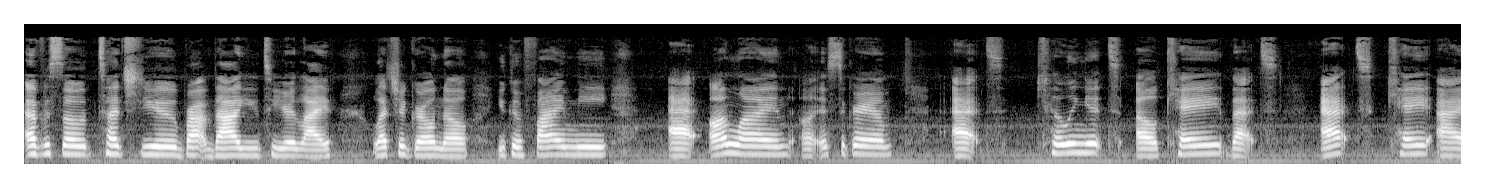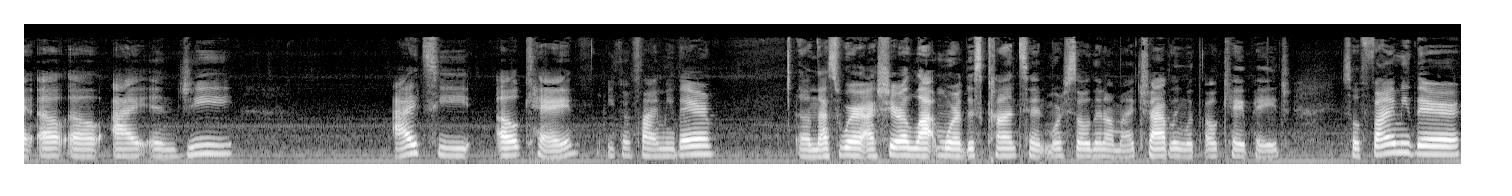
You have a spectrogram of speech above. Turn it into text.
episode touched you, brought value to your life, let your girl know. You can find me at online on Instagram at killing it lk that's at k i l l i n g I T L K. You can find me there. Um, that's where I share a lot more of this content, more so than on my Traveling with LK page. So find me there,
